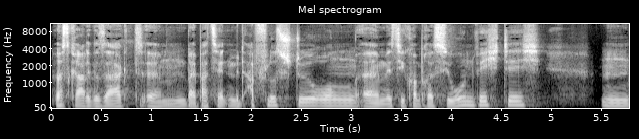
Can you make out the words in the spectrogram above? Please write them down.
Du hast gerade gesagt, ähm, bei Patienten mit Abflussstörungen ähm, ist die Kompression wichtig. Hm,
